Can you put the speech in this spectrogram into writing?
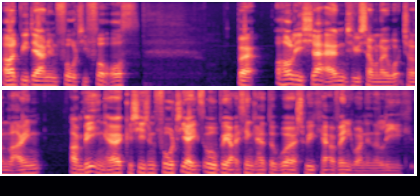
I'd be down in 44th. But Holly Shand, who's someone I watch online, I'm beating her because she's in 48th, albeit I think I had the worst week out of anyone in the league.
